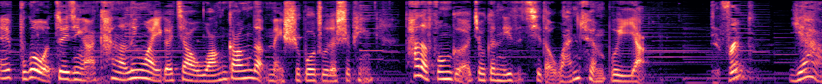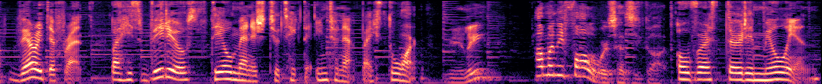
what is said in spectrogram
哎，不过我最近啊看了另外一个叫王刚的美食博主的视频，他的风格就跟李子柒的完全不一样。 Different? Yeah, very different. But his videos still managed to take the internet by storm. Really? How many followers has he got? Over 30 million，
